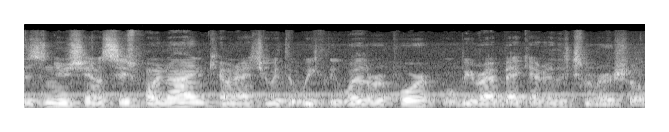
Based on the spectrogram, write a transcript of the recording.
This is News Channel 6.9 coming at you with the weekly weather report. We'll be right back after this commercial.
